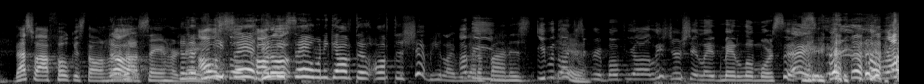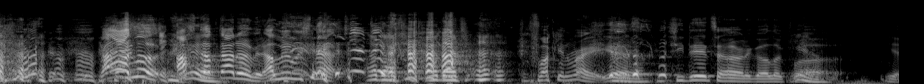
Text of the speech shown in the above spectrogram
That's why I focused on her No, not saying her Because name. I didn't he was so say? caught Didn't he up- say when he got off the off the ship? He like, we I gotta mean, find this. even though I yeah. disagree with both of y'all, at least your shit made made a little more sense. Hey, hey, look, I stepped out of it. I literally snapped. I got you. I got you. Fucking right. Yes, she did tell her to go look for. Yeah. Uh, yeah,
